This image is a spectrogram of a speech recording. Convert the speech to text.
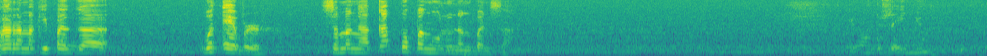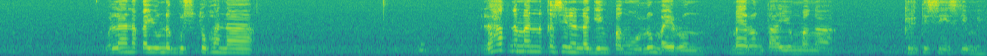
para makipag ah, whatever sa mga kapwa Pangulo ng bansa? Ewan ko sa inyo. Wala na kayong nagustuhan na lahat naman kasi na naging Pangulo, mayroon, mayroon tayong mga criticism eh.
